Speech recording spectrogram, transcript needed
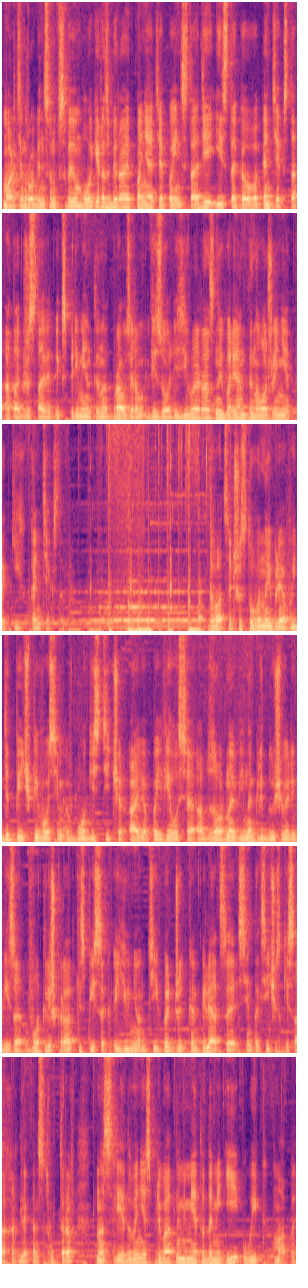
Мартин Робинсон в своем блоге разбирает понятия paint стадии и стекового контекста, а также ставит эксперименты над браузером, визуализируя разные варианты наложения таких контекстов. 26 ноября выйдет PHP 8. В блоге Stitcher.io появился обзор новинок грядущего релиза. Вот лишь краткий список. Union типы, JIT компиляция, синтаксический сахар для конструкторов, наследование с приватными методами и weak мапы.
